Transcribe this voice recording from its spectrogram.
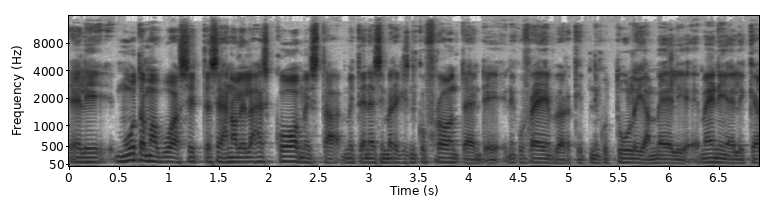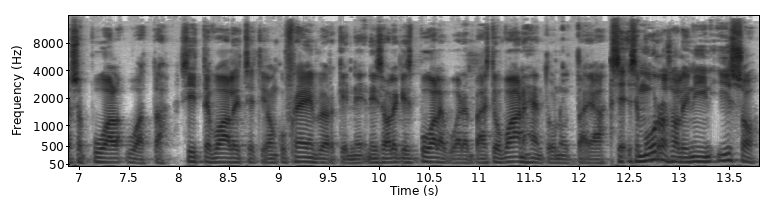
Eli muutama vuosi sitten sehän oli lähes koomista, miten esimerkiksi niin frontendi niin kuin frameworkit niin kuin tuli ja meni. Eli jos sä puoli vuotta sitten valitsit jonkun frameworkin, niin, niin se olikin puolen vuoden päästä jo vanhentunutta. Ja se, se murros oli niin iso,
